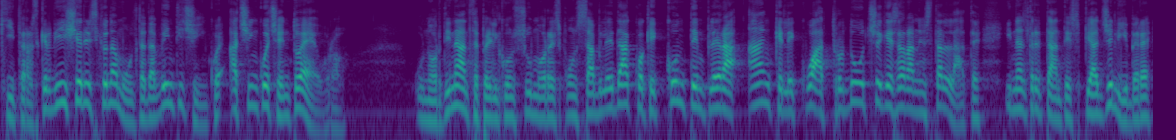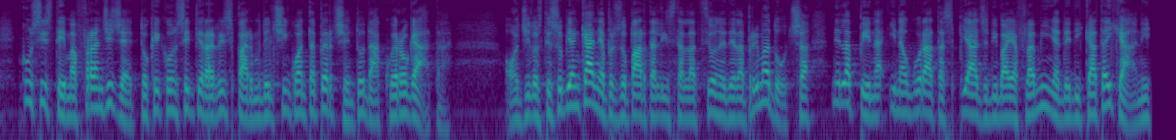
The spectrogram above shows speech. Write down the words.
Chi trasgredisce rischia una multa da 25 a 500 euro. Un'ordinanza per il consumo responsabile d'acqua che contemplerà anche le quattro docce che saranno installate in altrettante spiagge libere con sistema frangigetto che consentirà il risparmio del 50% d'acqua erogata. Oggi lo stesso Biancani ha preso parte all'installazione della prima doccia nell'appena inaugurata spiaggia di Baia Flaminia dedicata ai cani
